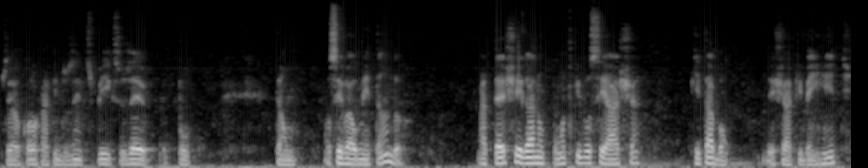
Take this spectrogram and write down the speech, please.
você vai colocar aqui 200 pixels, é pouco. Então você vai aumentando até chegar no ponto que você acha que tá bom. Deixar aqui bem rente.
